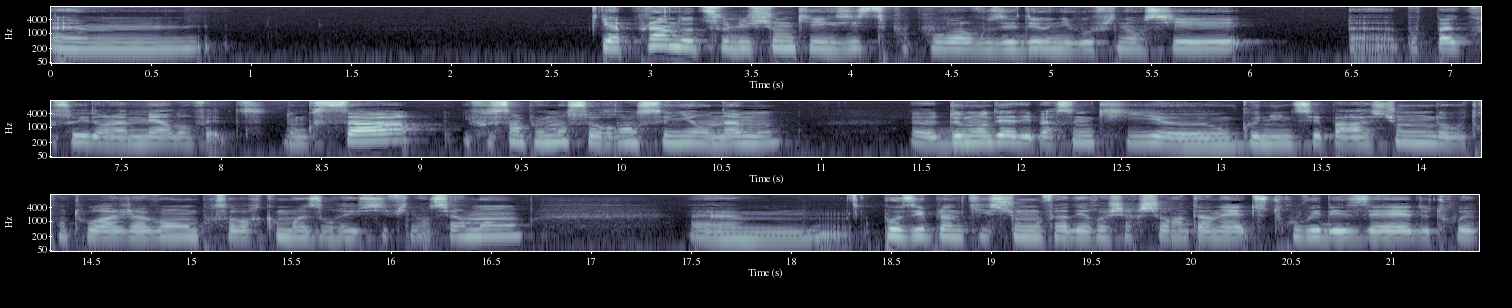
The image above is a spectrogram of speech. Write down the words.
il y a plein d'autres solutions qui existent pour pouvoir vous aider au niveau financier, euh, pour pas que vous soyez dans la merde en fait. Donc ça, il faut simplement se renseigner en amont. Euh, demander à des personnes qui ont connu une séparation dans votre entourage avant pour savoir comment elles ont réussi financièrement. poser plein de questions, faire des recherches sur internet, trouver des aides, trouver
